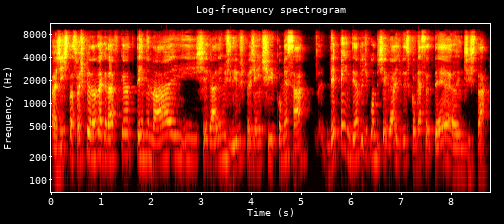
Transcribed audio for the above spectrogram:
A gente está só esperando a gráfica terminar e chegarem os livros para a gente começar. Dependendo de quando chegar, às vezes começa até antes, tá?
